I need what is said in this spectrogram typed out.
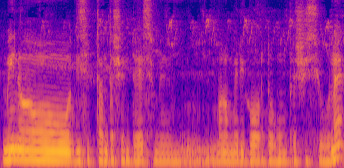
Meno di 70 centesimi ma non mi ricordo con precisione.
